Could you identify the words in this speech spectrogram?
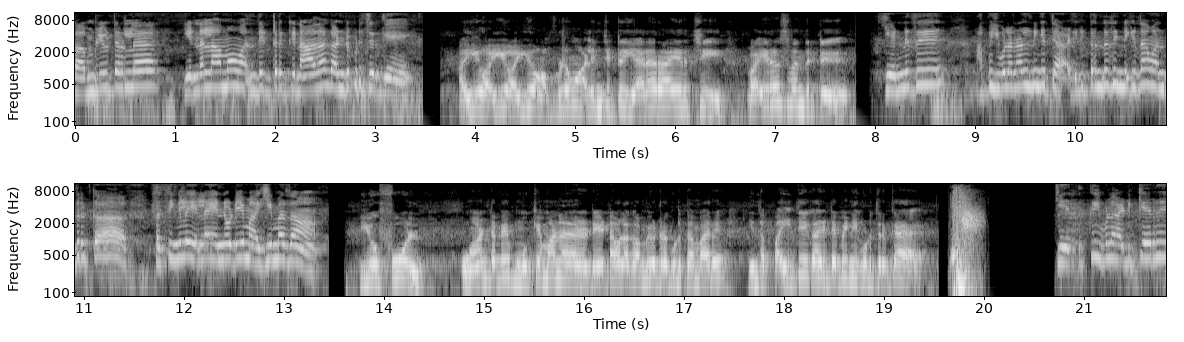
கம்ப்யூட்டர்ல என்னெல்லாமோ வந்துட்டு இருக்கு. நான் தான் கண்டுபிடிச்சிருக்கேன். ஐயோ ஐயோ ஐயோ அவ்வளவும் அழிஞ்சிட்டு எரர் ஆயிருச்சு. வைரஸ் வந்துட்டு. என்னது? அப்ப இவ்வளவு நாள் நீங்க தேடிக்கிட்டு இருந்தது இன்னைக்கு தான் வந்திருக்கா? பாத்தீங்களா எல்லாம் என்னுடைய மகிமை தான் யூ ஃபூல் உன்கிட்ட போய் முக்கியமான டேட்டாவில் கம்ப்யூட்டர் கொடுத்த மாதிரி இந்த பைத்தியக்காரிட்ட போய் நீ கொடுத்துருக்க. எதுக்கு இவ்வளவு அடிக்காரு?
